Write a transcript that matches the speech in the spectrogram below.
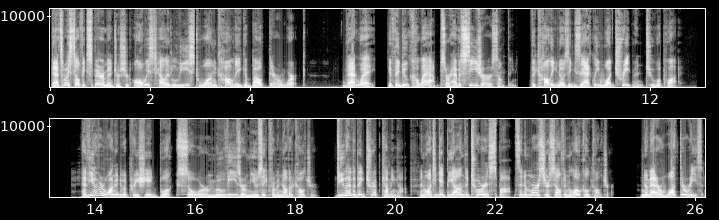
That's why self experimenters should always tell at least one colleague about their work. That way, if they do collapse or have a seizure or something, the colleague knows exactly what treatment to apply. Have you ever wanted to appreciate books or movies or music from another culture? Do you have a big trip coming up and want to get beyond the tourist spots and immerse yourself in local culture? No matter what the reason,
